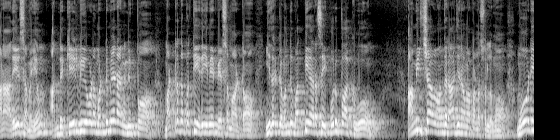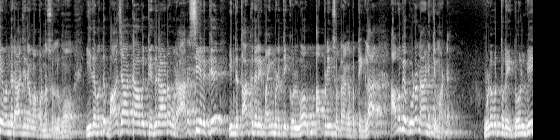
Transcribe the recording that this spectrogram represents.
ஆனால் அதே சமயம் அந்த கேள்வியோட மட்டுமே நாங்கள் நிற்போம். மற்றதை பற்றி எதையுமே பேச மாட்டோம். இதற்கு வந்து மத்திய அரசை பொறுப்பாக்குவோம். அமித்ஷாவை வந்து ராஜினாமா பண்ண சொல்லுவோம் மோடியை வந்து ராஜினாமா பண்ண சொல்லுவோம் இதை வந்து பாஜகவுக்கு எதிரான ஒரு அரசியலுக்கு இந்த தாக்குதலை பயன்படுத்தி கொள்வோம் அப்படின்னு சொல்கிறாங்க பார்த்தீங்களா? அவங்க கூட நான் நிற்க மாட்டேன். உளவுத்துறை தோல்வி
